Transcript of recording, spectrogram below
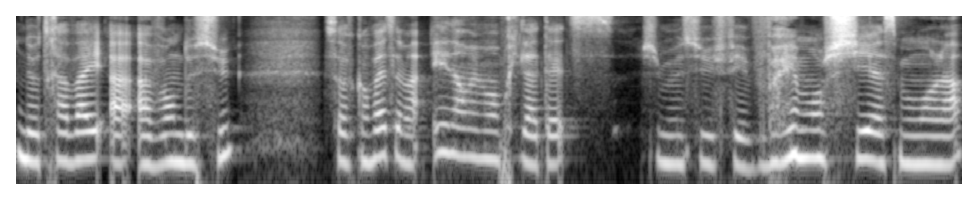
de travail avant dessus. Sauf qu'en fait, ça m'a énormément pris la tête. Je me suis fait vraiment chier à ce moment-là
